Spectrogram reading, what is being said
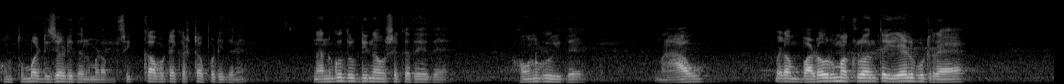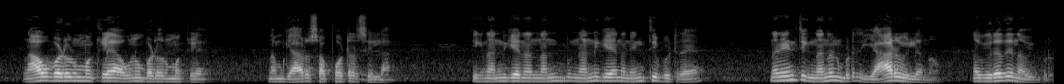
ಅವನು ತುಂಬ ಡಿಸೈಡ್ ಇದ್ದಾನೆ ಮೇಡಮ್. ಸಿಕ್ಕಾಪಟ್ಟೆ ಕಷ್ಟಪಟ್ಟಿದ್ದಾನೆ. ನನಗೂ ದುಡ್ಡಿನ ಅವಶ್ಯಕತೆ ಇದೆ. ಅವನಿಗೂ ಇದೆ. ನಾವು ಮೇಡಮ್ ಬಡವ್ರ ಮಕ್ಕಳು ಅಂತ ಹೇಳ್ಬಿಟ್ರೆ ನಾವು ಬಡವ್ರ ಮಕ್ಕಳೇ, ಅವನು ಬಡವ್ರ ಮಕ್ಕಳೇ. ನಮ್ಗೆ ಯಾರೂ ಸಪೋರ್ಟರ್ಸ್ ಇಲ್ಲ. ಈಗ ನನಗೆ ನನ್ನ ನನಗೆ ನನ್ನ ಹೆಂಡ್ತಿ ಬಿಟ್ಟರೆ ನನ್ನ ಹೆಂಡ್ತಿಗೆ ನನ್ನನ್ನು ಬಿಟ್ಟರೆ ಯಾರೂ ಇಲ್ಲ ನಾವು. ನಾವು ಇರೋದೇ ನಾವಿಬ್ಬರು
